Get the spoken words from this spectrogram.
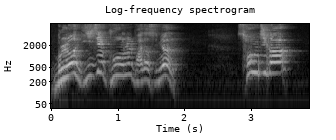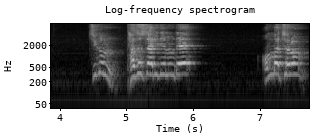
물론 이제 구원을 받았으면 성지가 지금 다섯 살이 되는데 엄마처럼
